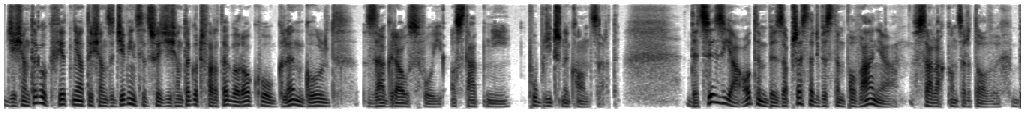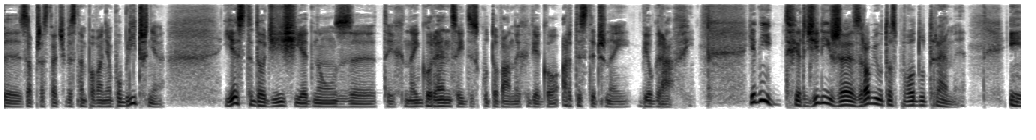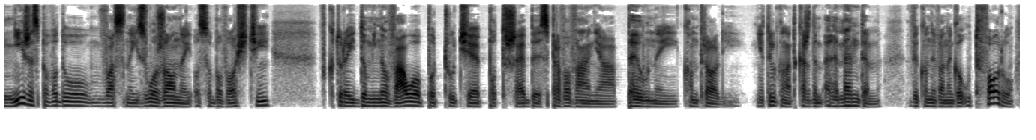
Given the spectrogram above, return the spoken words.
10 kwietnia 1964 roku Glenn Gould zagrał swój ostatni publiczny koncert. Decyzja o tym, by zaprzestać występowania w salach koncertowych, by zaprzestać występowania publicznie, jest do dziś jedną z tych najgoręcej dyskutowanych w jego artystycznej biografii. Jedni twierdzili, że zrobił to z powodu tremy, inni, że z powodu własnej złożonej osobowości, w której dominowało poczucie potrzeby sprawowania pełnej kontroli, nie tylko nad każdym elementem wykonywanego utworu,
